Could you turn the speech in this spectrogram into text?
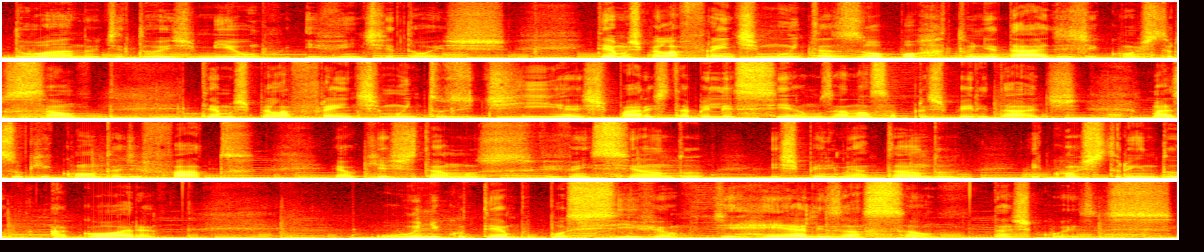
do ano de 2022. Temos pela frente muitas oportunidades de construção, temos pela frente muitos dias para estabelecermos a nossa prosperidade, mas o que conta de fato é o que estamos vivenciando, experimentando e construindo agora. O único tempo possível de realização das coisas.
